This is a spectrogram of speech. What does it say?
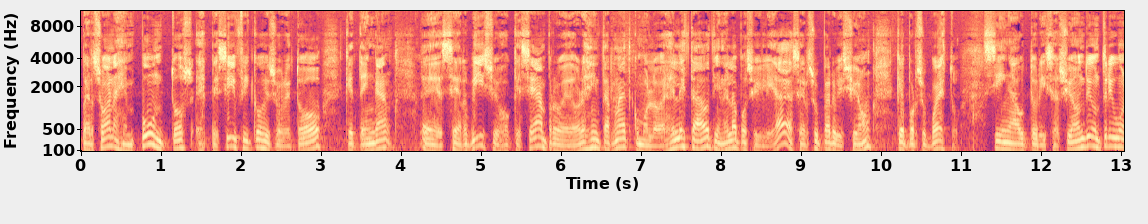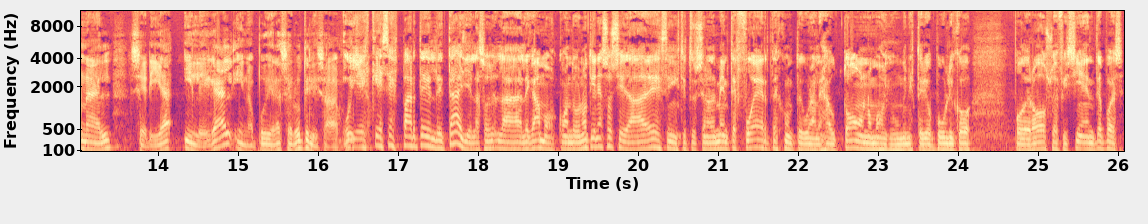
personas en puntos específicos y sobre todo que tengan eh, servicios o que sean proveedores de Internet como lo es el Estado, tiene la posibilidad de hacer supervisión que por supuesto sin autorización de un tribunal sería ilegal y no pudiera ser utilizada en Y es que ese es parte del detalle, la, la- digamos, cuando uno tiene sociedades institucionalmente fuertes, con tribunales autónomos y un ministerio público poderoso, eficiente, pues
